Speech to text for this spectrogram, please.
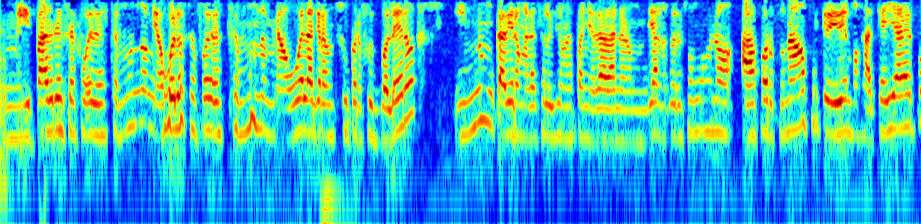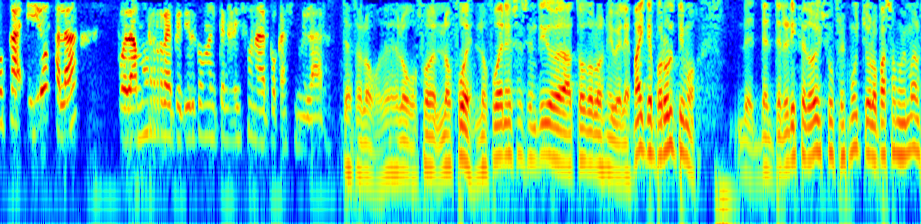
Claro. Mi padre se fue de este mundo, mi abuelo se fue de este mundo, mi abuela que era un super futbolero y nunca vieron a la selección española ganar un mundial. Nosotros somos unos afortunados porque vivimos aquella época y ojalá podamos repetir con el Tenerife una época similar. Desde luego, desde luego. Fue- lo fue, lo fue en ese sentido a todos los niveles. Maite, por último, de- del Tenerife de hoy, ¿sufres mucho? ¿Lo pasas muy mal?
